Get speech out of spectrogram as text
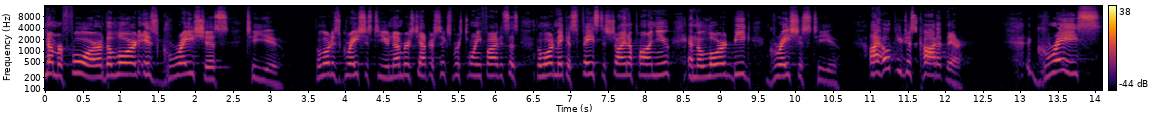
Number four, the Lord is gracious to you. The Lord is gracious to you. Numbers chapter 6, verse 25, it says, The Lord make his face to shine upon you, and the Lord be gracious to you. I hope you just caught it there. Grace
